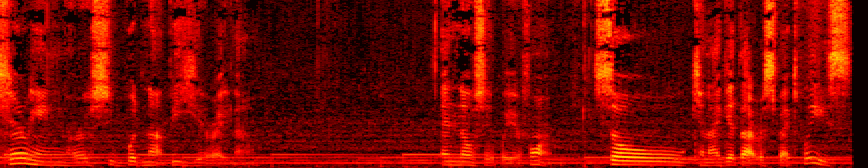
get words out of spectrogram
carrying her, she would not be here right now. In no shape, way, or form. So, can I get that respect, please?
